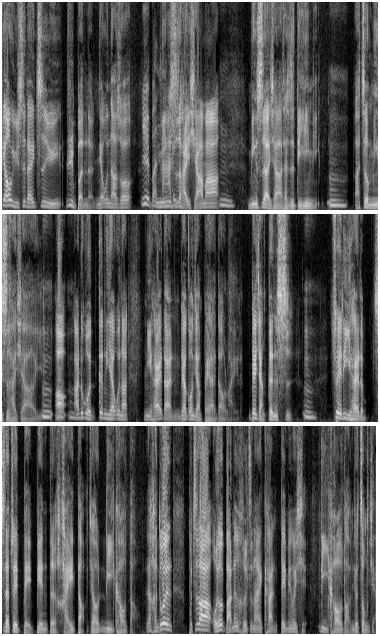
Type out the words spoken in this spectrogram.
鲷鱼是来自于日本的，你要问他说日本明石海峡吗？嗯。明石海峡才是第一名，嗯啊，只有明石海峡而已，嗯，哦，啊，如果更厉害，问他，你海胆，你不要跟我讲北海道来的，你不要讲根室，嗯，最厉害的是在最北边的海岛叫利尻岛，那很多人不知道啊，我都把那个盒子拿来看，背面会写利考岛，你就中奖，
